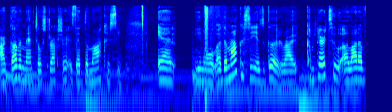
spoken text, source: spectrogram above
our governmental structure is a democracy and you know, a democracy is good, right? Compared to a lot of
